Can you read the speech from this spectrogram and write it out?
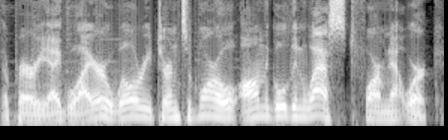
The Prairie Ag Wire will return tomorrow on the Golden West Farm Network.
